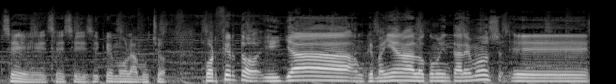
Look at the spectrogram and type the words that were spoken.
Sí, sí, sí, sí que mola mucho. Por cierto, y ya, aunque mañana lo comentaremos, eh,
